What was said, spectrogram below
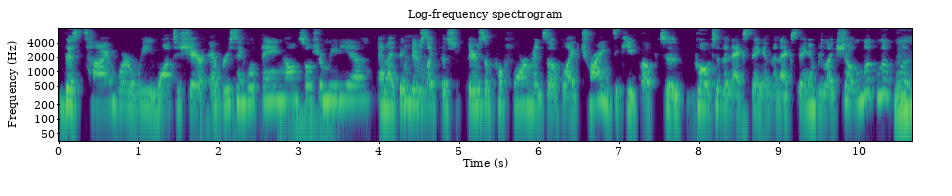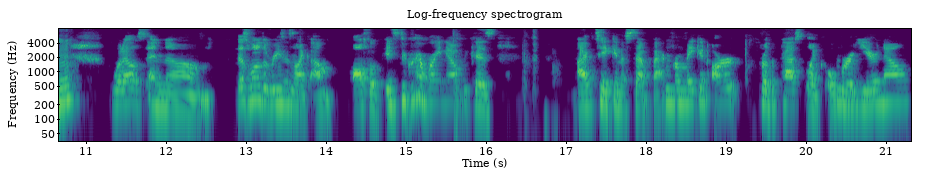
this time where we want to share every single thing on social media and i think mm-hmm. there's like this there's a performance of like trying to keep up to go to the next thing and the next thing and be like show look look look mm-hmm. what else and um that's one of the reasons like i'm off of instagram right now because i've taken a step back mm-hmm. from making art for the past like over a mm-hmm. year now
